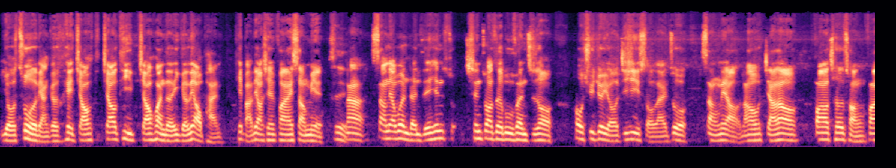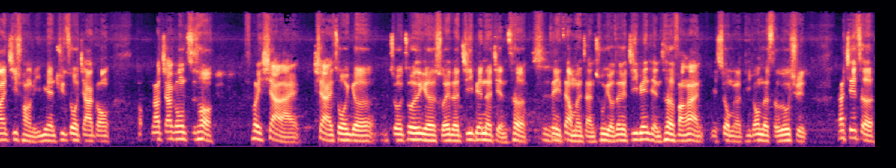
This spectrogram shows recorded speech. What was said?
有做了两个可以交交替交换的一个料盘，可以把料先放在上面。是。那上料问人直接先先抓这部分之后，后续就由机器手来做上料，然后夹到。放到车床，放在机床里面去做加工。那加工之后会下来，下来做一个做做一个所谓的机边的检测。是。所以在我们展出有这个机边检测方案，也是我们有提供的 solution。那接着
